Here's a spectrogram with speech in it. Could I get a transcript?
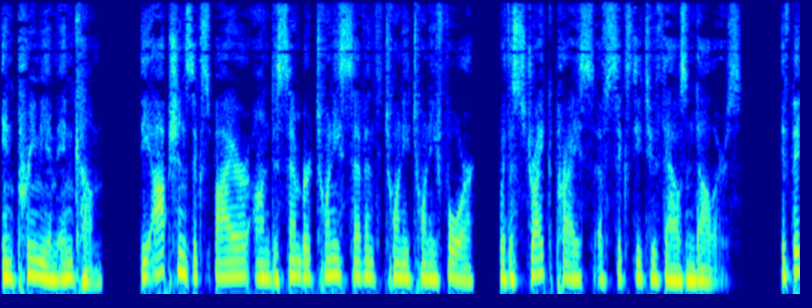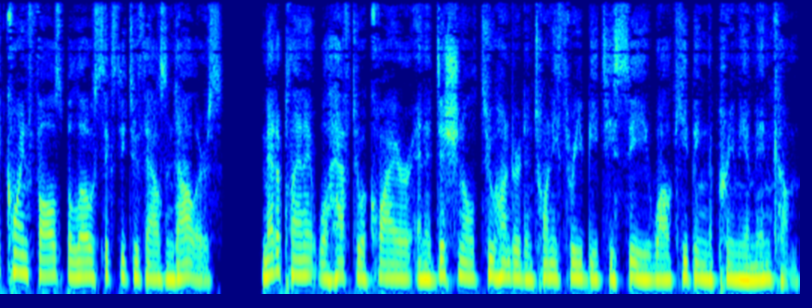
in premium income. The options expire on December 27, 2024, with a strike price of $62,000. If Bitcoin falls below $62,000, Metaplanet will have to acquire an additional 223 BTC while keeping the premium income.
